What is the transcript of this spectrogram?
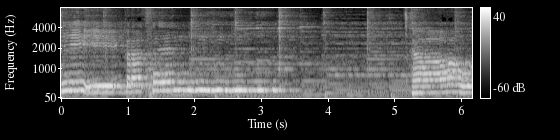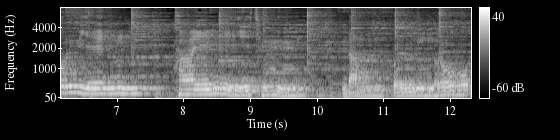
ที่ ช้าหรือเย็น ให้ชื่นดังปืนรบ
